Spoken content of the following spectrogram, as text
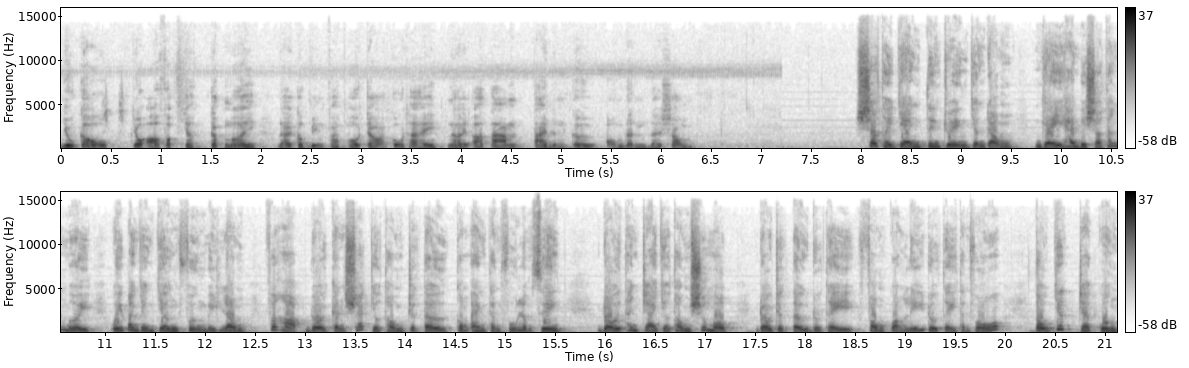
nhu cầu, chỗ ở vật chất cấp mới để có biện pháp hỗ trợ cụ thể nơi ở tạm, tái định cư, ổn định đời sống. Sau thời gian tuyên truyền vận động, ngày 26 tháng 10, Ủy ban nhân dân phường Mỹ Long phối hợp đội cảnh sát giao thông trật tự công an thành phố Long Xuyên, đội thanh tra giao thông số 1, đội trật tự đô thị, phòng quản lý đô thị thành phố tổ chức ra quân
